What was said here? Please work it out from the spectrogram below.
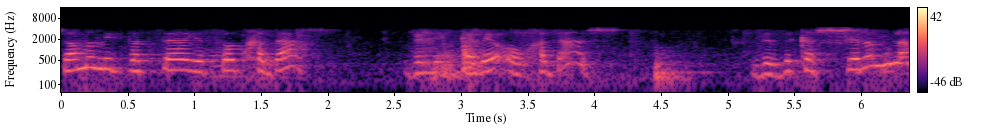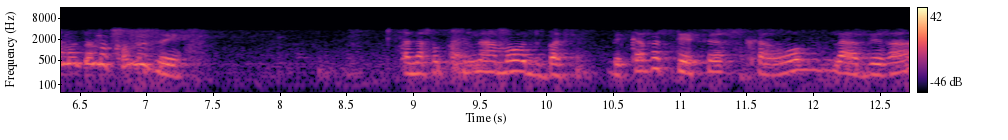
שם מתבצר יסוד חדש, ומתגלה אור חדש. וזה קשה לנו לעמוד במקום הזה. אנחנו צריכים לעמוד בקו התפר קרוב לעבירה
